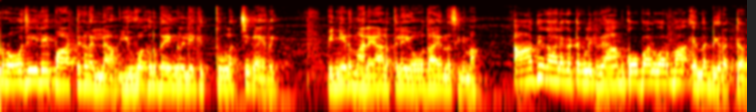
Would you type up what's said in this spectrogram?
റോജയിലെ പാട്ടുകളെല്ലാം യുവഹൃദയങ്ങളിലേക്ക് തുളച്ചു കയറി. പിന്നീട് മലയാളത്തിലെ യോധ എന്ന സിനിമ. ആദ്യ കാലഘട്ടങ്ങളിൽ രാം ഗോപാൽ വർമ്മ എന്ന ഡയറക്ടർ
